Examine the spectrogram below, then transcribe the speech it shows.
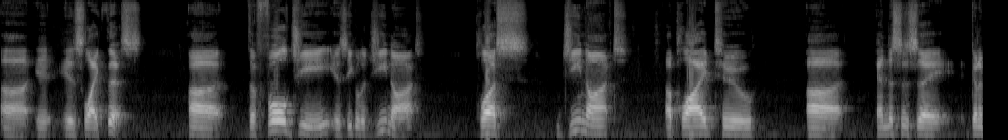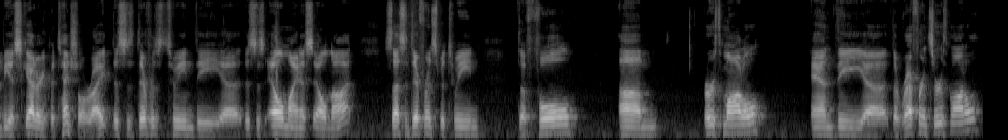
uh, is like this. Uh, the full g is equal to g naught plus g naught applied to, uh, and this is a going to be a scattering potential, right? This is the difference between the uh, this is L minus L naught. So that's the difference between the full um, Earth model and the uh, the reference Earth model.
